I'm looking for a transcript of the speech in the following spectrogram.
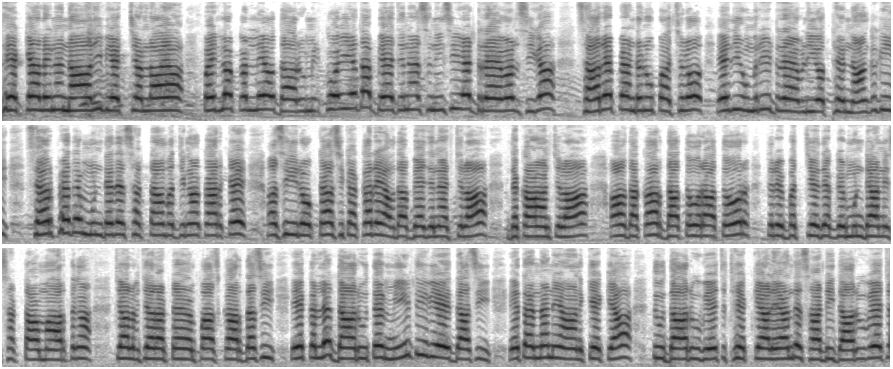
ਠੇਕੇ ਵਾਲੇ ਨੇ ਨਾਲ ਹੀ ਵੇਚਣ ਲਾਇਆ ਪਹਿਲਾਂ ਕੱਲੇ ਉਹ दारू ਮੀ ਕੋਈ ਇਹਦਾ ਬਿਜ਼ਨਸ ਨਹੀਂ ਸੀ ਇਹ ਡਰਾਈਵਰ ਸੀਗਾ ਸਾਰੇ ਪਿੰਡ ਨੂੰ ਪੁੱਛ ਲਓ ਇਹਦੀ ਉਮਰੀ ਡਰਾਈਵਰੀ ਉੱਥੇ ਲੰਘ ਗਈ ਸਿਰਫ ਇਹਦੇ ਮੁੰਡੇ ਦੇ ਸੱਟਾਂ ਵੱਜੀਆਂ ਕਰਕੇ ਅਸੀਂ ਰੋਕਿਆ ਸੀ ਕਿ ਘਰੇ ਆਪਦਾ ਬਿਜ਼ਨਸ ਚਲਾ ਦੁਕਾਨ ਚਲਾ ਆਪਦਾ ਘਰ ਦਾ ਤੋਰਾ ਤੋਰ ਤੇਰੇ ਬੱਚੇ ਦੇ ਅੱਗੇ ਮੁੰਡਿਆਂ ਨੇ ਸੱਟਾਂ ਮਾਰਤੀਆਂ ਚੱਲ ਵਿਚਾਰਾ ਟਾਈਮ ਪਾਸ ਕਰਦਾ ਸੀ ਇਹ ਕੱਲੇ दारू ਤੇ ਮੀਟ ਹੀ ਵੇਚਦਾ ਸੀ ਇਹ ਤਾਂ ਇਹਨਾਂ ਨੇ ਆਣ ਕੇ ਕਿਹਾ ਤੂੰ दारू ਵੇਚ ਠੇਕੇ ਵਾਲੇ ਆਂਦੇ ਸਾਡੀ दारू ਵੇਚ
